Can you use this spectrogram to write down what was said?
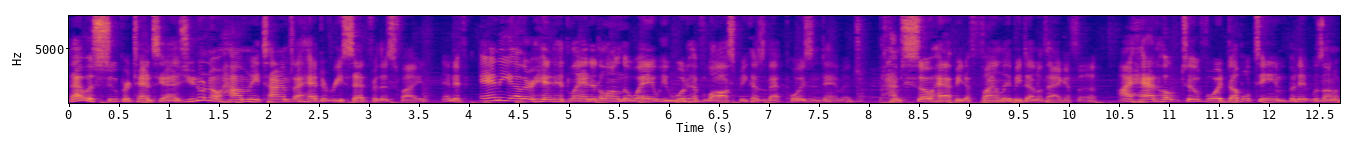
That was super tense guys, you don't know how many times I had to reset for this fight, and if any other hit had landed along the way, we would have lost because of that poison damage. But I'm so happy to finally be done with Agatha. I had hoped to avoid double team, but it was unavoidable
